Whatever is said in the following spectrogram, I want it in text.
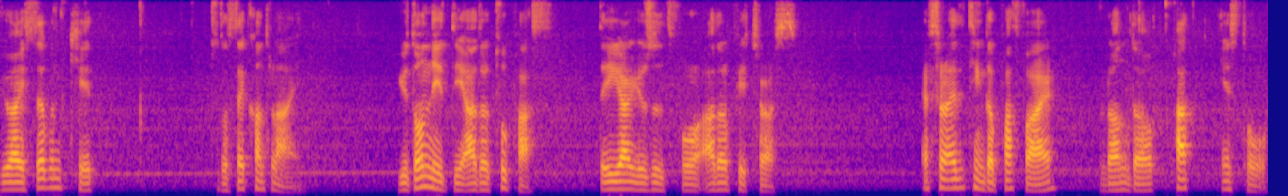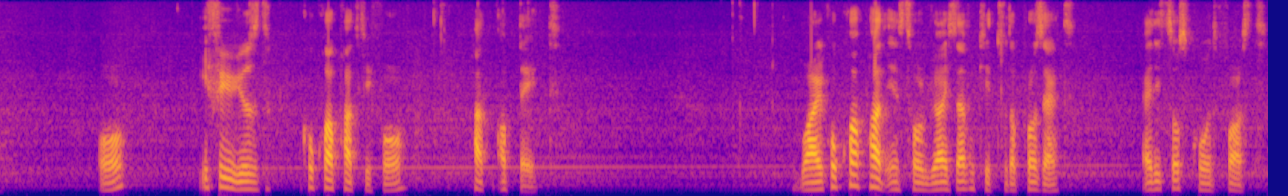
UI7 kit to the second line. You don't need the other two pods. They are used for other features. After editing the pod file, run the pod install. Or, if you used CocoaPods before, pod update. While CocoaPods install UI7 kit to the project, edit source code first.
